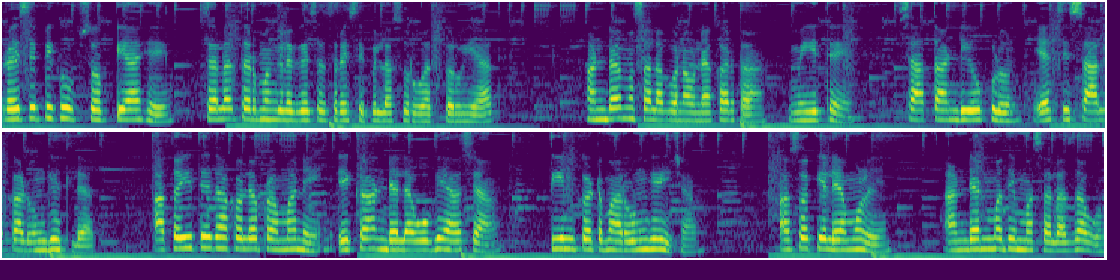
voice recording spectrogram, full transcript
रेसिपी खूप सोपी आहे. चला तर मग लगेचच रेसिपीला सुरुवात करूयात. अंडा मसाला बनवण्याकरता मी इथे सात अंडी उकडून याची साल काढून घेतल्यात. आता इथे दाखवल्याप्रमाणे एका अंड्याला उभ्या अशा तीन कट मारून घ्यायच्या. असं केल्यामुळे अंड्यांमध्ये मसाला जाऊन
